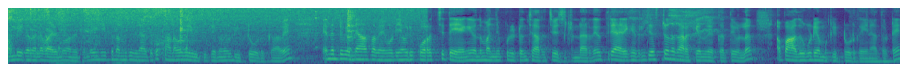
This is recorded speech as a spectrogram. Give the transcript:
ഉള്ളിയൊക്കെ നല്ല വഴന്ന് വന്നിട്ടുണ്ട്. ഇനിയിപ്പോൾ നമുക്ക് ഇതിനകത്തൊരു കണവ് വേവിച്ചിട്ടേക്കുന്നത് കൂടി ഇട്ട് കൊടുക്കാവേ. എന്നിട്ട് പിന്നെ ആ സമയം കൂടി ഞാൻ ഒരു കുറച്ച് തേങ്ങയൊന്ന് മഞ്ഞപ്പൊടി ഇട്ടൊന്ന് ചതച്ച് വെച്ചിട്ടുണ്ടായിരുന്നു. ഒത്തിരി അരക്കത്തിൽ ജസ്റ്റ് ഒന്ന് കറക്കിയൊന്ന് വെക്കത്തേ ഉള്ളൂ. അപ്പോൾ അതും കൂടി നമുക്ക് ഇട്ട് കൊടുക്കാം ഇതിനകത്തോട്ടെ.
